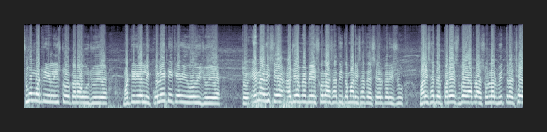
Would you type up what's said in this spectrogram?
શું મટીરિયલ ઇન્સ્ટોલ કરાવવું જોઈએ મટીરિયલની ક્વોલિટી કેવી હોવી જોઈએ, તો એના વિશે આજે અમે બે સોલાર સાથી તમારી સાથે શેર કરીશું. મારી સાથે પરેશભાઈ આપણા સોલાર મિત્ર છે,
